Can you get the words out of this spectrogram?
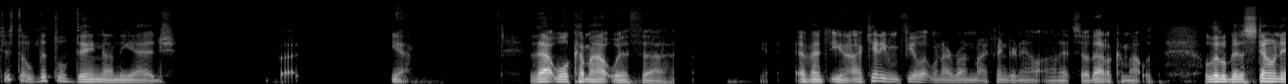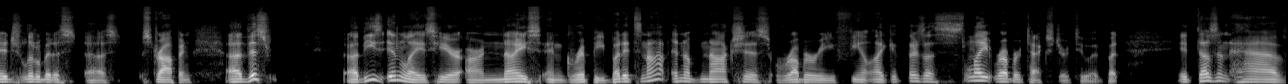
just a little ding on the edge. But yeah, that will come out with uh, event. You know, I can't even feel it when I run my fingernail on it. So that'll come out with a little bit of stonage, a little bit of uh, stropping. Uh, this uh, these inlays here are nice and grippy, but it's not an obnoxious rubbery feel. Like there's a slight rubber texture to it, but it doesn't have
